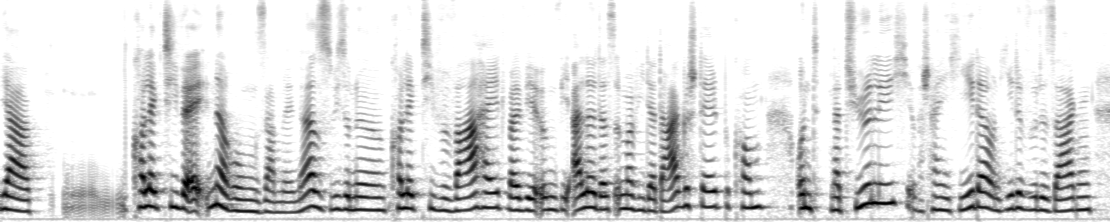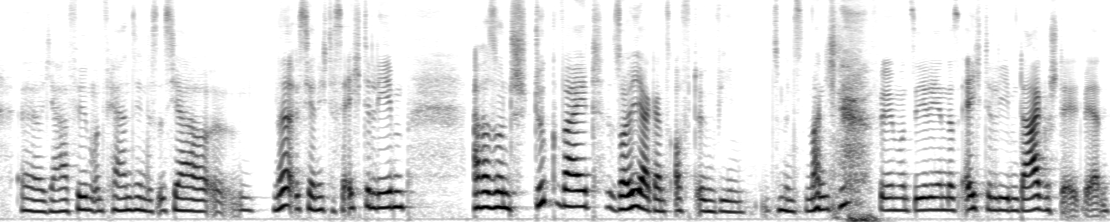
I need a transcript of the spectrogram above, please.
ja, kollektive Erinnerungen sammeln. Ne? Also es ist wie so eine kollektive Wahrheit, weil wir irgendwie alle das immer wieder dargestellt bekommen. Und natürlich, wahrscheinlich jeder und jede würde sagen, äh, ja, Film und Fernsehen, das ist ja, äh, ne, ist ja nicht das echte Leben. Aber so ein Stück weit soll ja ganz oft irgendwie, zumindest in manchen Filmen und Serien, das echte Leben dargestellt werden.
